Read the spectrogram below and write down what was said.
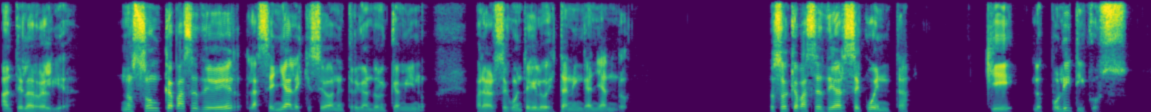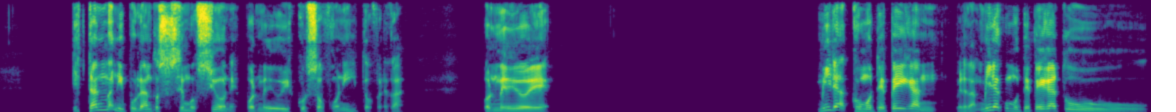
ante la realidad. no son capaces de ver las señales que se van entregando en el camino para darse cuenta que los están engañando. No son capaces de darse cuenta que los políticos están manipulando sus emociones por medio de discursos bonitos, ¿verdad? Por medio de... Mira cómo te pegan, ¿verdad? Mira cómo te pega tu,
